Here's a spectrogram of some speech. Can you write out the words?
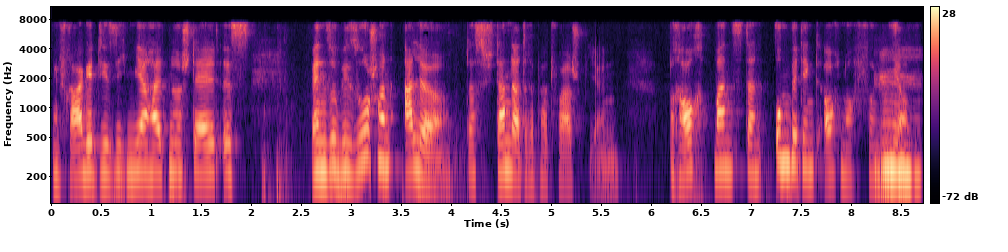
die Frage, die sich mir halt nur stellt, ist, wenn sowieso schon alle das Standardrepertoire spielen, braucht man es dann unbedingt auch noch von mhm. mir?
